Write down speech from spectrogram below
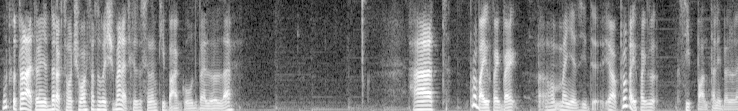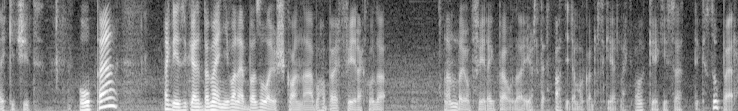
Múltkor találtam, hogy beraktam a csomagtartóba, és menet közben szerintem kibágód belőle. Hát, próbáljuk meg, meg mennyi az idő. Ja, próbáljuk meg szippantani belőle egy kicsit. Open. Megnézzük ebben mennyi van ebbe az olajos kannába, ha beférek oda. Nem nagyon férek be oda érte. Add ide magadat kérlek. Oké, okay, kiszedték. Szuper.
